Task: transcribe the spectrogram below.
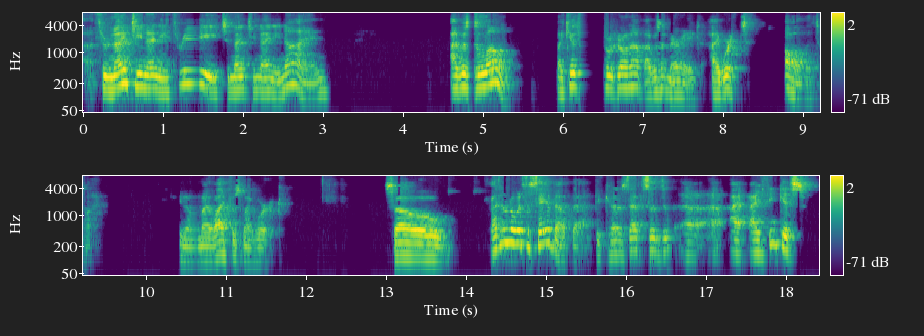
uh, through 1993 to 1999, I was alone. My kids were grown up. I wasn't married. I worked all the time. You know, my life was my work. So I don't know what to say about that because that's a, uh, I, I think it's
